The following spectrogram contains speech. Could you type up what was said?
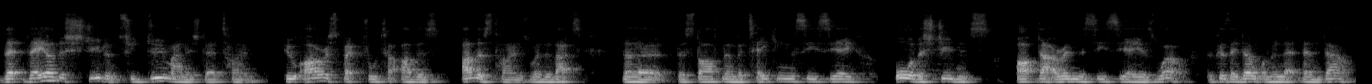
That they are the students who do manage their time, who are respectful to others, others' times, whether that's the, the staff member taking the CCA or the students that are in the CCA as well, because they don't want to let them down.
